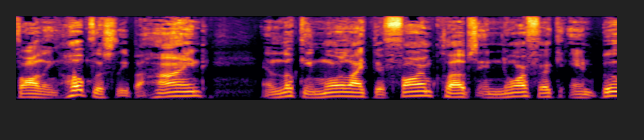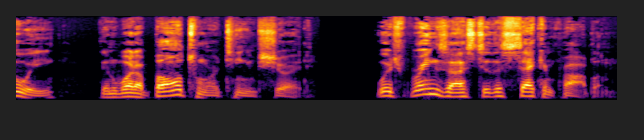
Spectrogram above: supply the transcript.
falling hopelessly behind and looking more like their farm clubs in Norfolk and Bowie than what a Baltimore team should. Which brings us to the second problem.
